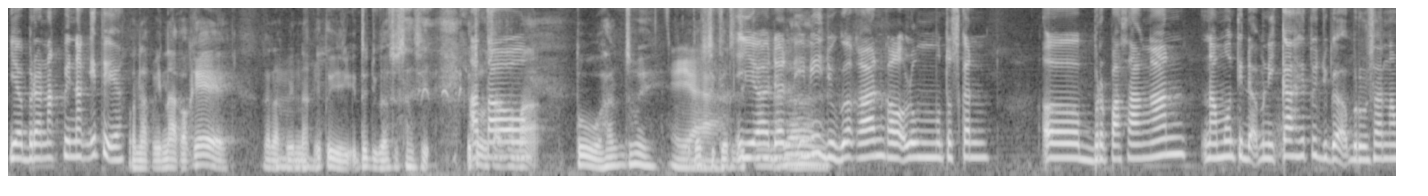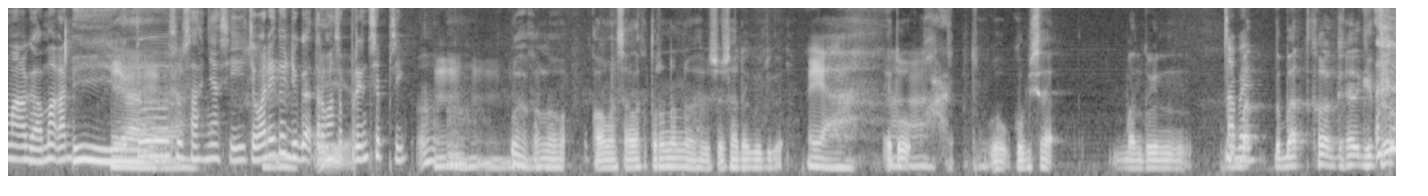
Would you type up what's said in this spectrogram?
Ya beranak pinak itu ya. Anak pinak, oke. Anak pinak itu itu juga susah sih. Itu urusan Atau- sama Tuhan cuy. Iya. Itu Iya dan ini juga kan kalau lu memutuskan eh, berpasangan namun tidak menikah itu juga berurusan sama agama kan. Iya. Itu susahnya sih. Cuman itu juga termasuk prinsip sih. Wah kalau kalau masalah keturunan wah, susah ada gue juga. Iya. Itu gue gue bisa bantuin Apa debat debat kalau kayak gitu.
